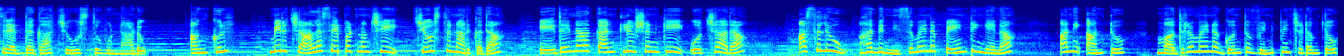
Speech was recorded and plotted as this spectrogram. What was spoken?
శ్రద్ధగా చూస్తూ ఉన్నాడు. అంకుల్ మీరు చాలాసేపటి నుంచి చూస్తున్నారు కదా? ఏదైనా కన్క్లూషన్కి వచ్చారా? అసలు అది నిజమైన పెయింటింగేనా? అని అంటూ మధురమైన గొంతు వినిపించడంతో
